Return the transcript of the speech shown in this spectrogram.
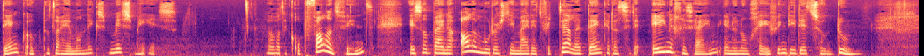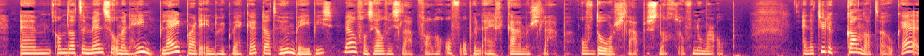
denk ook dat er helemaal niks mis mee is. Maar wat ik opvallend vind, is dat bijna alle moeders die mij dit vertellen, denken dat ze de enige zijn in hun omgeving die dit zo doen. Um, omdat de mensen om hen heen blijkbaar de indruk wekken dat hun baby's wel vanzelf in slaap vallen, of op hun eigen kamer slapen, of doorslapen s'nachts, of noem maar op. En natuurlijk kan dat ook. Hè?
